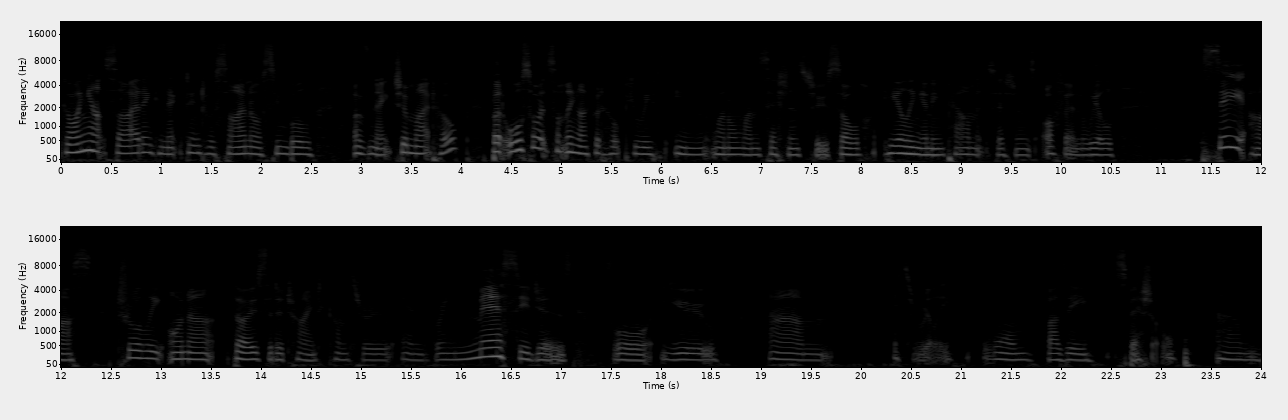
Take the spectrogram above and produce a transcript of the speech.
going outside and connecting to a sign or symbol of nature might help, but also it's something I could help you with in one on one sessions too. Soul healing and empowerment sessions often will see us truly honor those that are trying to come through and bring messages for you. Um, it's a really warm, fuzzy, special. Um,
